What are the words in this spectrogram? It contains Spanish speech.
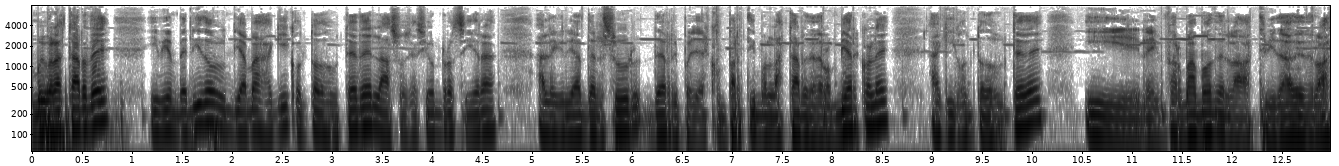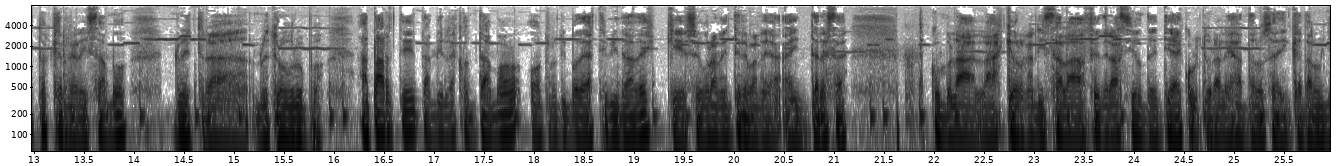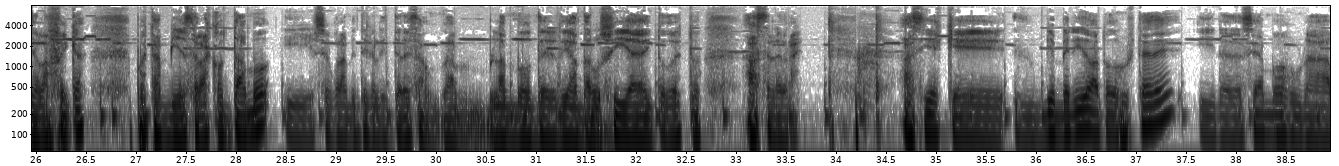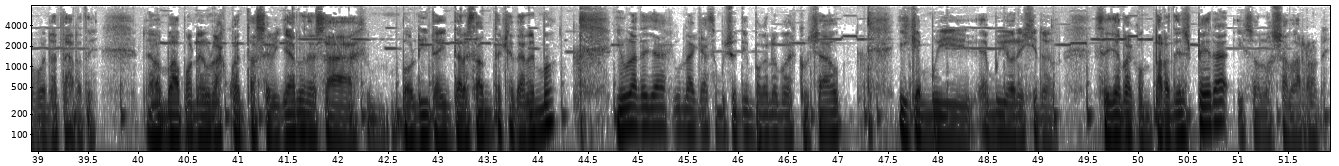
muy buenas tardes y bienvenidos un día más aquí con todos ustedes, la Asociación Rociera Alegrías del Sur de Ripollet. Compartimos las tardes de los miércoles aquí con todos ustedes y les informamos de las actividades, de los actos que realizamos nuestra, nuestro grupo. Aparte, también les contamos otro tipo de actividades que seguramente les van a, interesar, como las que organiza la Federación de Entidades Culturales Andaluzas en Cataluña, la FECA, pues también se las contamos y seguramente que les interesa, hablando de, de Andalucía y todo esto, a celebrar. Así es que bienvenido a todos ustedes y les deseamos una buena tarde. Les vamos a poner unas cuantas sevillanas de esas bonitas e interesantes que tenemos y una de ellas, una que hace mucho tiempo que no hemos escuchado y que es muy, es muy original. Se llama Compar de Espera y son los chamarrones.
